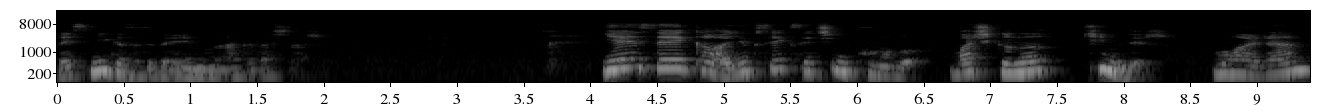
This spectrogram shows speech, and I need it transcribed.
Resmi gazetede yayınlanır arkadaşlar. YSK Yüksek Seçim Kurulu Başkanı kimdir? Muharrem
